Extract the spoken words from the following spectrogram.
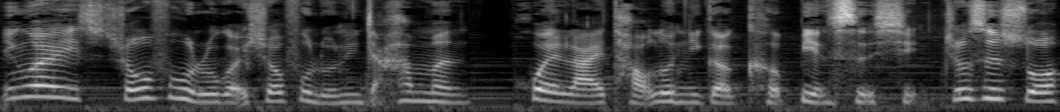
因为修复如果修复如你讲，他们会来讨论一个可辨识性，就是说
